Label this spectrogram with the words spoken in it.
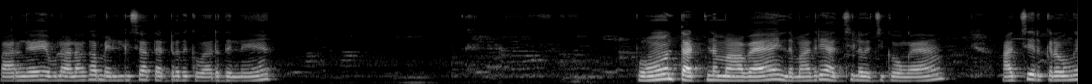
பாருங்கள் எவ்வளோ அழகாக மெல்லிசாக தட்டுறதுக்கு வருதுன்னு. இப்போ தட்டின மாவை இந்த மாதிரி அச்சில் வச்சுக்கோங்க. அச்சு இருக்கிறவங்க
